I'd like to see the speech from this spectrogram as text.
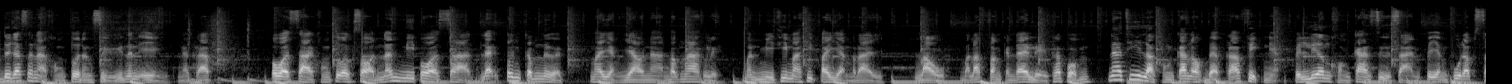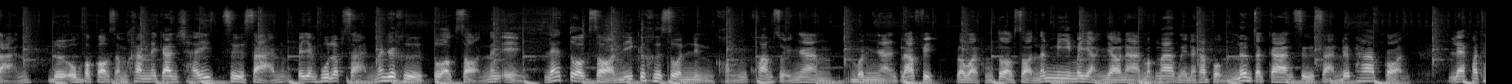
โดยลักษณะของตัวหนังสือนั่นเองนะครับประวัติศาสตร์ของตัวอักษรนั้นมีประวัติศาสตร์ และต้นกำเนิดมาอย่างยาวนานมากๆเลย มันมีที่มาที่ไปอย่างไร เรามารับฟังกันได้เลยครับผม หน้าที่หลักของการออกแบบกราฟิกเนี่ยเป็นเรื่องของการสื่อสารไปยังผู้รับสาร โดยองค์ประกอบสำคัญในการใช้สื่อสารไปยังผู้รับสารนั่นก็คือตัวอักษรนั่นเอง และตัวอักษรนี้ก็คือส่วนหนึ่งของความสวยงามบนงานกราฟิก ประวัติของตัวอักษรนั้นมีมาอย่างยาวนานมากๆเลยนะครับผมเริ่มจากการสื่อสารด้วยภาพก่อน และพัฒ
